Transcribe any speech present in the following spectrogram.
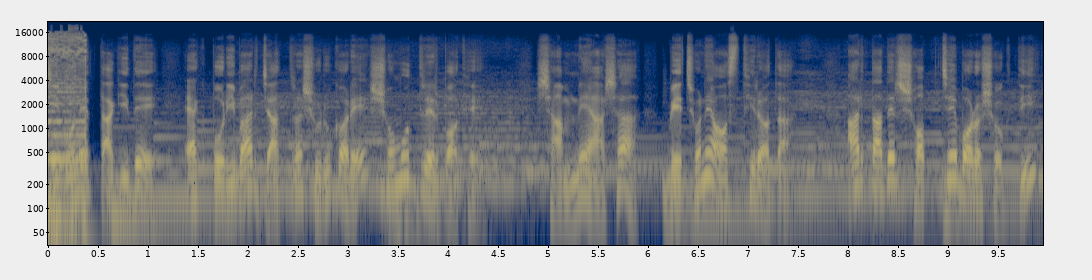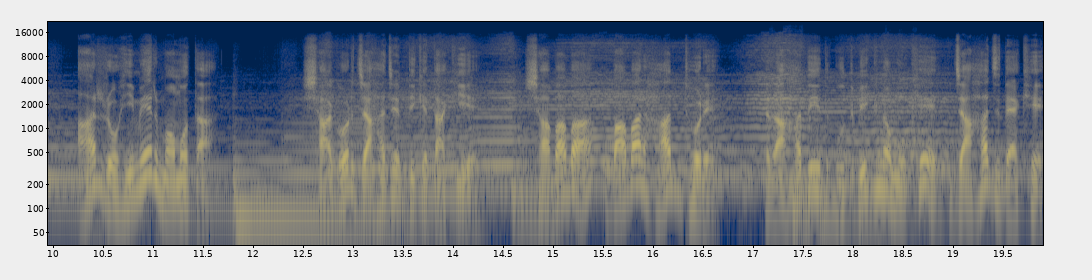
জীবনের তাগিদে এক পরিবার যাত্রা শুরু করে সমুদ্রের পথে। সামনে আসা, পেছনে অস্থিরতা। আর তাদের সবচেয়ে বড় শক্তি আর রহিমের মমতা। সাগর জাহাজের দিকে তাকিয়ে, সাবাবা বাবার হাত ধরে, রাহাদিদ উদ্বিগ্ন মুখে জাহাজ দেখে,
